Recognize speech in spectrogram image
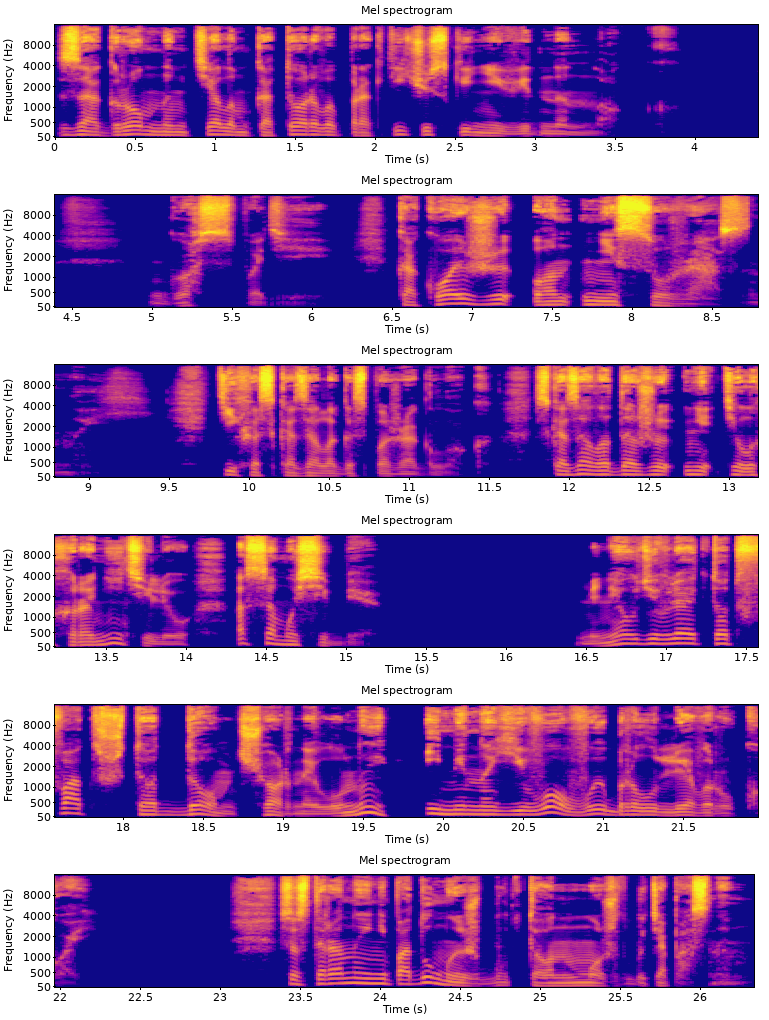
за огромным телом которого практически не видно ног. Господи, какой же он несуразный!» — тихо сказала госпожа Глок. Сказала даже не телохранителю, а само себе. Меня удивляет тот факт, что дом Черной Луны именно его выбрал левой рукой. Со стороны не подумаешь, будто он может быть опасным.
